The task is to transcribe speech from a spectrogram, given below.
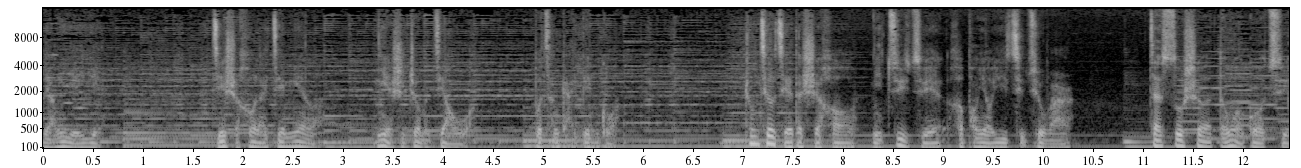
梁爷爷。即使后来见面了，你也是这么叫我，不曾改变过。中秋节的时候，你拒绝和朋友一起去玩，在宿舍等我过去，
